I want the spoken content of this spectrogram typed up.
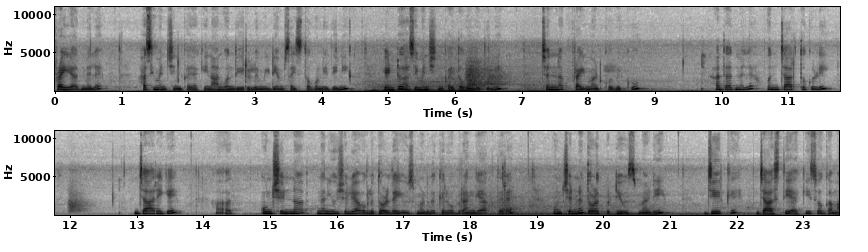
ಫ್ರೈ ಆದಮೇಲೆ ಹಸಿಮೆಣ್ಸಿನ್ಕಾಯಿ ಹಾಕಿ. ನಾನು ಒಂದು ಈರುಳ್ಳಿ ಮೀಡಿಯಮ್ ಸೈಜ್ ತೊಗೊಂಡಿದ್ದೀನಿ. ಎಂಟು ಹಸಿಮೆಣ್ಸಿನ್ಕಾಯಿ ತೊಗೊಂಡಿದ್ದೀನಿ. ಚೆನ್ನಾಗಿ ಫ್ರೈ ಮಾಡ್ಕೋಬೇಕು. ಅದಾದಮೇಲೆ ಒಂದು ಜಾರ್ ತೊಗೊಳ್ಳಿ. ಜಾರಿಗೆ ಹುಣ್ಸೆಹಣ್ಣ ನಾನು ಯೂಶ್ವಲಿ ಯಾವಾಗಲೂ ತೊಳೆದೇ ಯೂಸ್ ಮಾಡೋದು. ಕೆಲವೊಬ್ರು ಹಂಗೆ ಹಾಕ್ತಾರೆ. ಹುಣ್ಸೆಹಣ್ಣ ತೊಳೆದ್ಬಿಟ್ಟು ಯೂಸ್ ಮಾಡಿ, ಜೀರಿಗೆ ಜಾಸ್ತಿ ಹಾಕಿ ಸೊ ಘಮ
